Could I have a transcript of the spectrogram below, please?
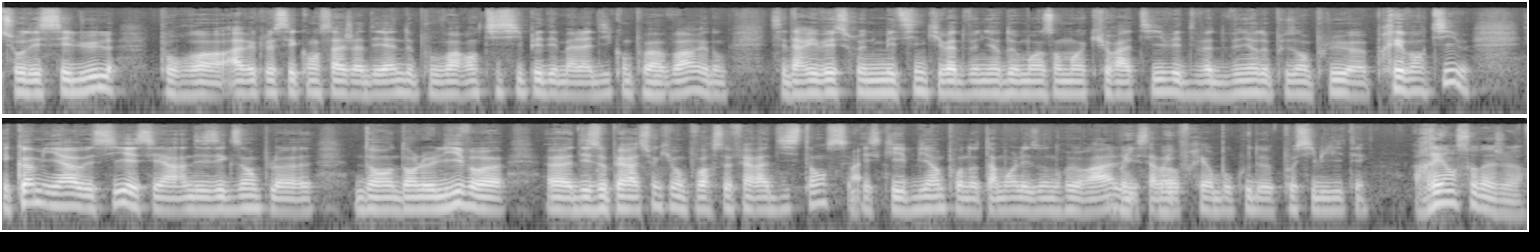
sur des cellules pour, euh, avec le séquençage ADN, de pouvoir anticiper des maladies qu'on peut avoir. Et donc, c'est d'arriver sur une médecine qui va devenir de moins en moins curative et va devenir de plus en plus euh, préventive. Et comme il y a aussi, et c'est un des exemples euh, dans, dans le livre, des opérations qui vont pouvoir se faire à distance, et ce qui est bien pour notamment les zones rurales, et ça va offrir beaucoup de possibilités. Réensauvageur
